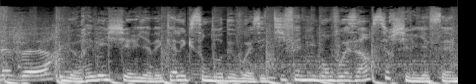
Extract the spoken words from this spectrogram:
9h, le réveil chéri avec Alexandre Devoise et Tiffany Bonvoisin sur Chérie FM.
